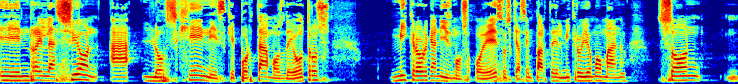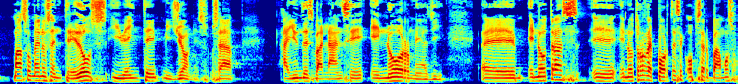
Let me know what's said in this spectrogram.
en relación a los genes que portamos de otros microorganismos o de esos que hacen parte del microbioma humano, son más o menos entre 2 y 20 millones. O sea, hay un desbalance enorme allí. Eh, en, otras, eh, en otros reportes observamos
